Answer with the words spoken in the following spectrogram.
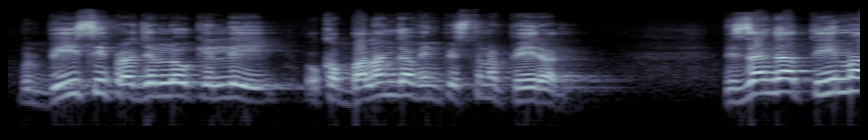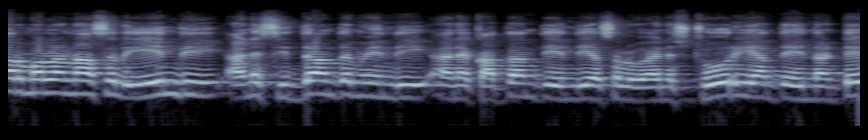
ఇప్పుడు బీసీ ప్రజల్లోకి వెళ్ళి ఒక బలంగా వినిపిస్తున్న పేరు అది నిజంగా తీన్మార్ మల్లన్న అసలు ఏంది ఆయన సిద్ధాంతం ఏంది ఆయన కథ అంత ఏంది అసలు ఆయన స్టోరీ అంత ఏంటంటే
